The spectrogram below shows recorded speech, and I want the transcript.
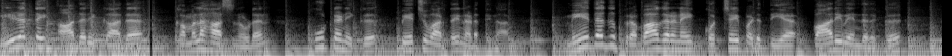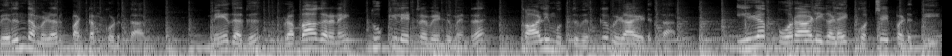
ஈழத்தை ஆதரிக்காத கமலஹாசனுடன் கூட்டணிக்கு பேச்சுவார்த்தை நடத்தினார். மேதகு பிரபாகரனை கொச்சைப்படுத்திய பாரிவேந்தருக்கு பெருந்தமிழர் பட்டம் கொடுத்தார். மேதகு பிரபாகரனை தூக்கிலேற்ற வேண்டுமென்ற காளிமுத்துவிற்கு விழா எடுத்தார். ஈழப் போராளிகளை கொச்சைப்படுத்தி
